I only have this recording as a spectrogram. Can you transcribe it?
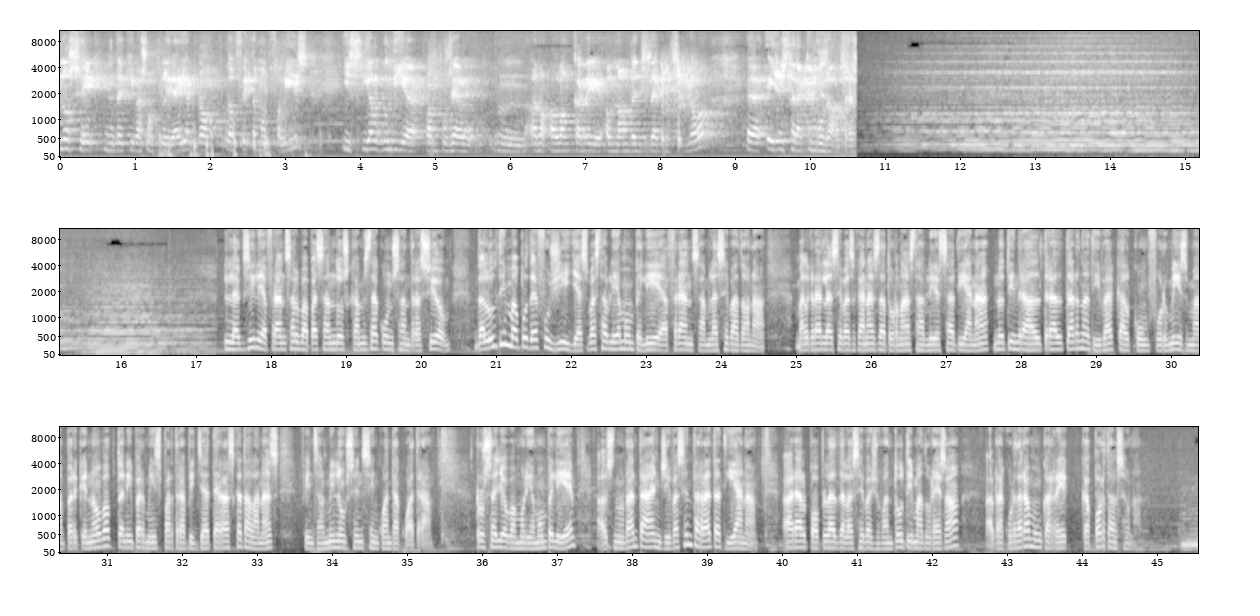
no sé de qui va sortir la idea però l'heu feta molt feliç. I si algun dia quan poseu mm, al carrer el nom de Josep Rosselló eh, ell estarà aquí amb vosaltres L'exili a França el va passar en dos camps de concentració. De l'últim va poder fugir i es va establir a Montpellier, a França, amb la seva dona. Malgrat les seves ganes de tornar a establir-se a Tiana, no tindrà altra alternativa que el conformisme, perquè no va obtenir permís per trepitjar terres catalanes fins al 1954. Rosselló va morir a Montpellier als 90 anys i va ser enterrat a Tiana. Ara el poble de la seva joventut i maduresa el recordarà amb un carrer que porta el seu nom.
